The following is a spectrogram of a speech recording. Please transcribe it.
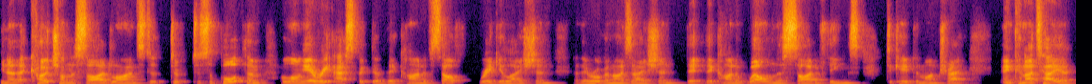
you know that coach on the sidelines to, to, to support them along every aspect of their kind of self-regulation their organization their, their kind of wellness side of things to keep them on track and can I tell you,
